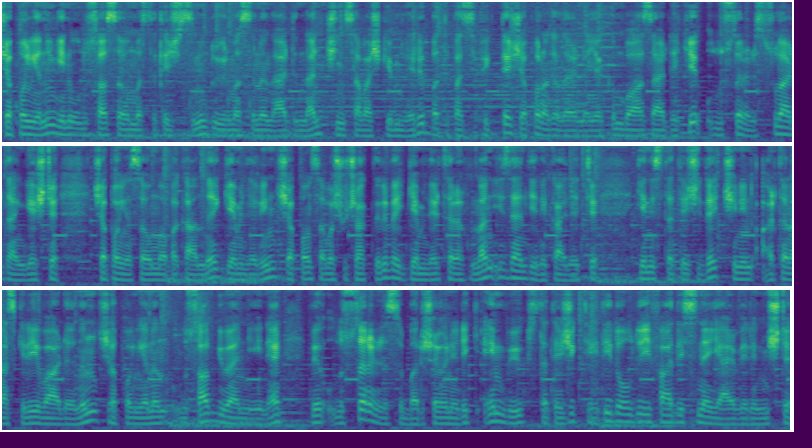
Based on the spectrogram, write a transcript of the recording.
Japonya'nın yeni ulusal savunma stratejisini duyurmasının ardından Çin savaş gemileri Batı Pasifik'te Japon adalarına yakın boğazlardaki uluslararası sulardan geçti. Japonya Savunma Bakanlığı gemilerin Japon savaş uçakları ve gemileri tarafından izlendiğini kaydetti. Yeni stratejide Çin'in artan askeri varlığının Japonya'nın ulusal güvenliğine ve uluslararası barışa yönelik en büyük stratejik tehdit olduğu ifadesine yer verilmişti.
